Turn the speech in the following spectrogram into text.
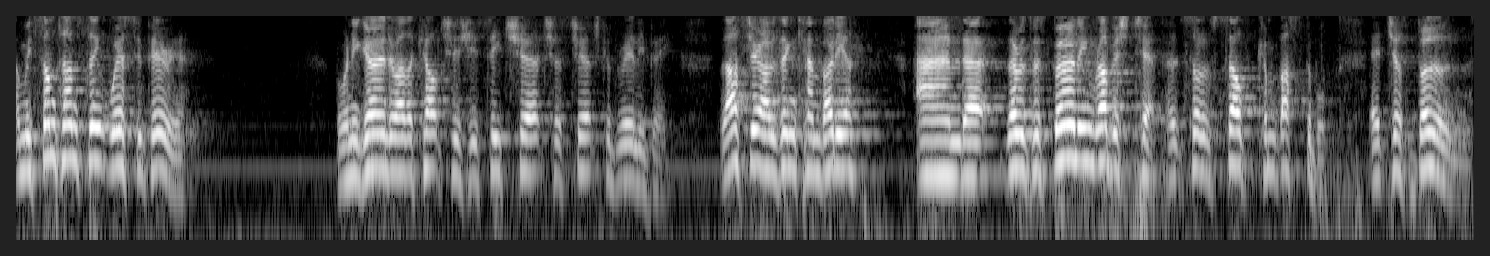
and we sometimes think we're superior. But when you go into other cultures, you see church as church could really be. Last year I was in Cambodia, and uh, there was this burning rubbish tip. It's sort of self combustible, it just burns.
